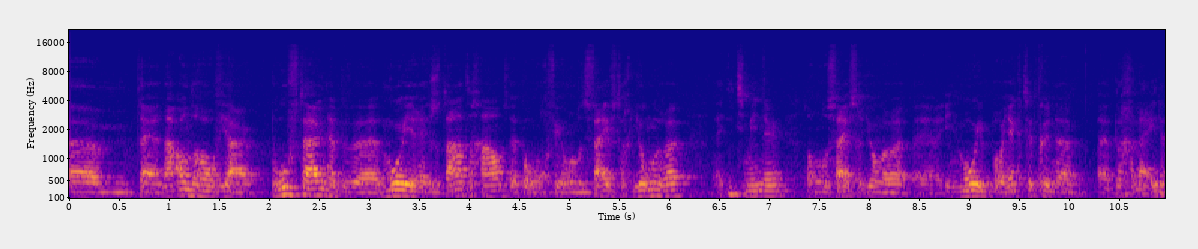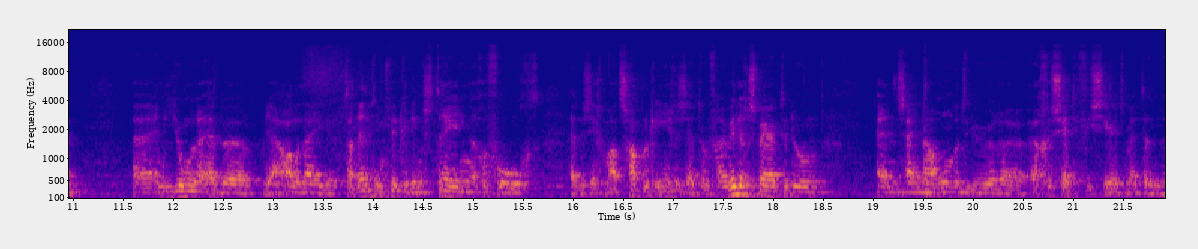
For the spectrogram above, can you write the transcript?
Um, nou na anderhalf jaar proeftuin hebben we mooie resultaten gehaald. We hebben ongeveer 150 jongeren, iets minder dan 150 jongeren, in mooie projecten kunnen begeleiden. en die jongeren hebben ja, allerlei talentontwikkelingstrainingen gevolgd, hebben zich maatschappelijk ingezet door vrijwilligerswerk te doen. En zijn na 100 uur uh, gecertificeerd met een, uh,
